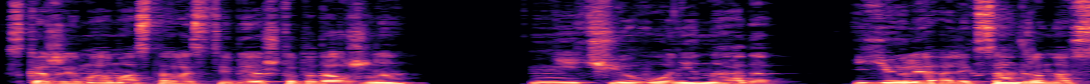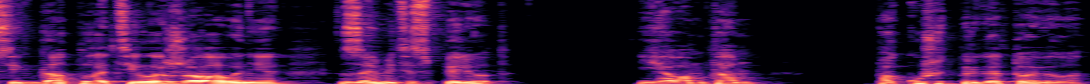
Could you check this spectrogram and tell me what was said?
Скажи, мама осталась тебе что-то должна? Ничего не надо. Юлия Александровна всегда платила жалование за месяц вперед. Я вам там покушать приготовила.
